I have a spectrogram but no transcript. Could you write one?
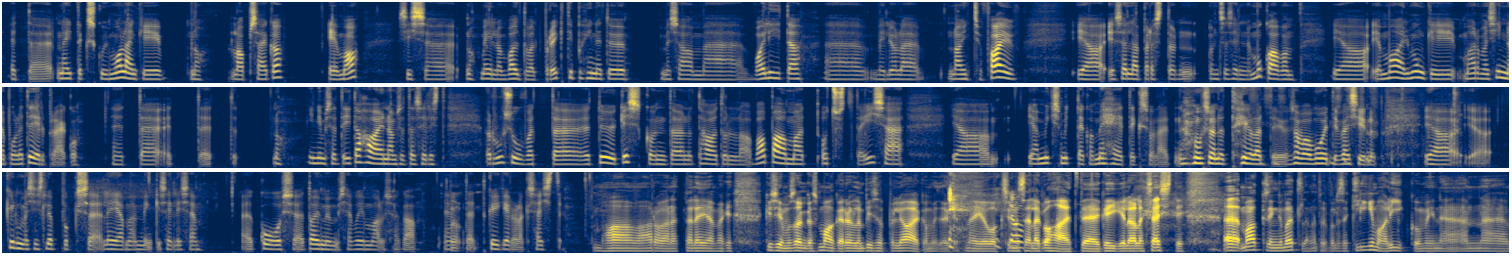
et äh, näiteks kui ma olengi noh, lapsega ema, siis äh, noh, meil on valdavalt projektipõhine töö, me saame valida, äh, meil ei ole nine to five ja, ja sellepärast on, on see selline mugavam ja, ja maailm ongi, ma arvan, sinnapoole teel praegu, et, et, et noh, inimesed ei taha enam seda sellist rusuvat töökeskkonda, nad tahavad olla vabamad, otsustada ise ja, ja miks mitte ka mehed, eks ole, et ma usun, et teie olete ju samamoodi väsinud ja, ja küll me siis lõpuks leiame mingi sellise äh, koos toimimise võimaluse ka, et, et kõigil oleks hästi. ma, ma arvan, et me leiamegi, küsimus on, kas maakeral on piisavalt palju aega muidugi, et me jõuaksime selle koha, et kõigil oleks hästi. Äh, ma hakkasingi mõtlema, et võib-olla see kliimaliikumine on äh,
